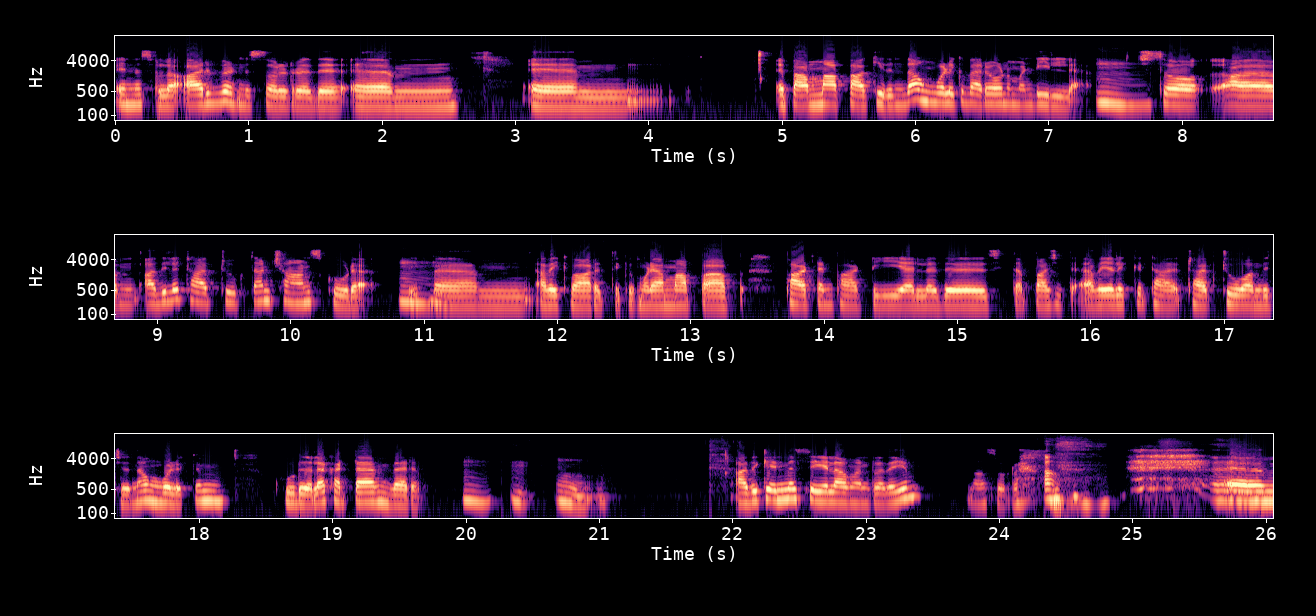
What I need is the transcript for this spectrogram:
என்ன சொல்ல அறிவுன்னு சொல்றது இப்ப அம்மா அப்பாக்கு இருந்தா உங்களுக்கு வரணுமெண்டு இல்ல. சோ அதுல டைப் டூக்கு தான் சான்ஸ் கூட. இப்ப அவைக்கு வாரத்துக்கு உங்களுடைய அம்மா அப்பா பாட்டன் பாட்டி அல்லது சித்தப்பா சித்த அவைகளுக்கு டைப் டூ வந்துச்சுன்னா உங்களுக்கும் கூடுதலா கட்டாயம் வரும். அதுக்கு என்ன செய்யலாம்ன்றதையும் நான் சொல்றேன். Um,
